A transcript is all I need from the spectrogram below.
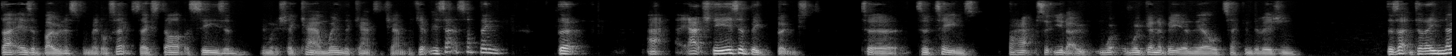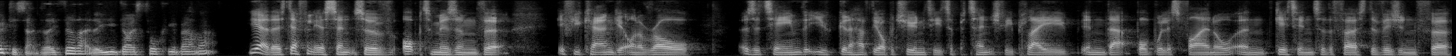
that is a bonus for Middlesex. They start the season in which they can win the county championship. Is that something that actually is a big boost to, to teams perhaps you know we're going to be in the old second division. Does that? Do they notice that? Do they feel that? Are you guys talking about that? Yeah, there's definitely a sense of optimism that if you can get on a roll as a team, that you're going to have the opportunity to potentially play in that Bob Willis final and get into the first division for.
